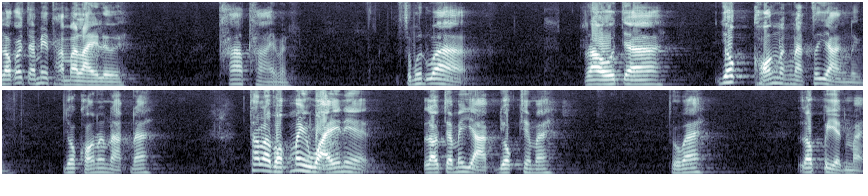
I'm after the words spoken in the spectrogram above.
เราก็จะไม่ทำอะไรเลย ท้าทายมัน สมมติว่า เราจะยกของหนักๆสักอย่างหนึ่ง ยกของหนักๆนะ ถ้าเราบอกไม่ไหวเนี่ย เราจะไม่อยากยกใช่ไหมถูกไหมเราเปลี่ยนใหม่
